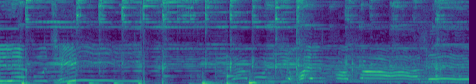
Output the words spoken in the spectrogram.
করিলে বুঝি কেমনই হয় কপালে।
